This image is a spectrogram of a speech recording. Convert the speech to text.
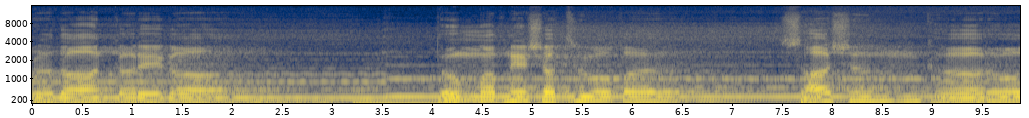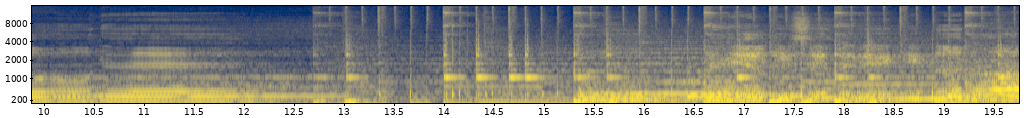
प्रदान करेगा। तुम अपने शत्रुओं पर शासन करोगे तुम मेलकी से की तरह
